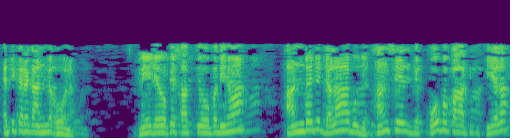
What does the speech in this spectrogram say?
ඇති කරගන්න ඕන. මේ ලෝකේ සත්‍යය උපදිනවා අණ්ඩජ ජලාබුජ සංසේජ ඕපපාතික කියලා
